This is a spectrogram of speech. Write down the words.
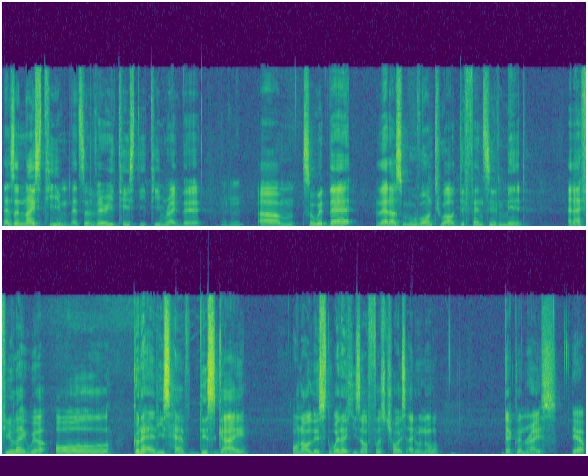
That's a nice team. That's a Mhm. very tasty team right there. mm-hmm. Um, so with that, let us move on to our defensive mid, and I feel like we are all gonna at least have this guy on our list. Whether he's our first choice, I don't know. Declan Rice. Yep.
